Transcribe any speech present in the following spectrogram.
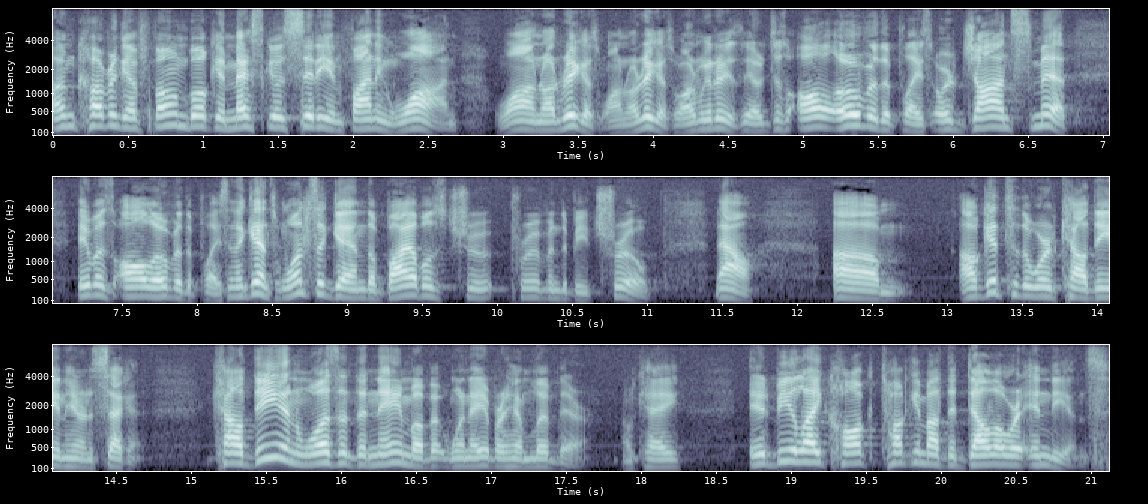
uncovering a phone book in Mexico City and finding Juan Juan Rodriguez, Juan Rodriguez, Juan Rodriguez, you know, just all over the place, or John Smith. It was all over the place. And again, once again, the Bible is true, proven to be true. Now, um, I'll get to the word Chaldean here in a second. Chaldean wasn't the name of it when Abraham lived there, okay? It'd be like talking about the Delaware Indians.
